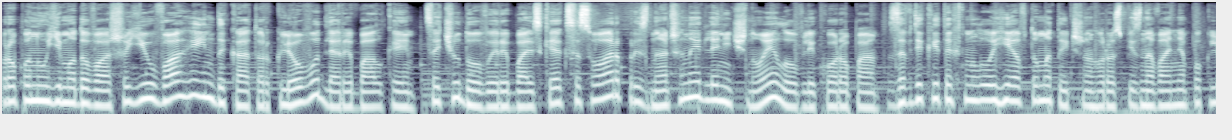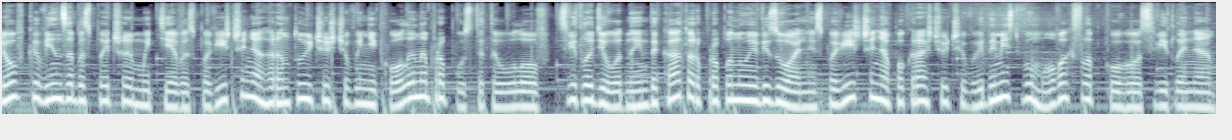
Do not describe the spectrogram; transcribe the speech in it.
Пропонуємо до вашої уваги індикатор кльову для рибалки. Це чудовий рибальський аксесуар, призначений для нічної ловлі коропа. Завдяки технології автоматичного розпізнавання покльовки він забезпечує миттєве сповіщення, гарантуючи, що ви ніколи не пропустите улов. Світлодіодний індикатор пропонує візуальні сповіщення, покращуючи видимість в умовах слабкого освітлення.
